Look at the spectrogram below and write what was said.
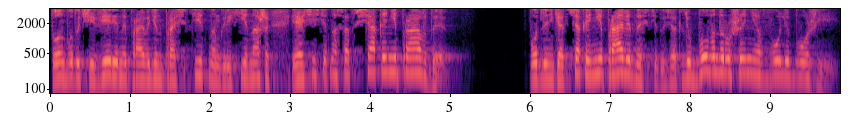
то Он, будучи верен и праведен, простит нам грехи наши и очистит нас от всякой неправды, подлинники от всякой неправедности, то есть от любого нарушения воли Божьей.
